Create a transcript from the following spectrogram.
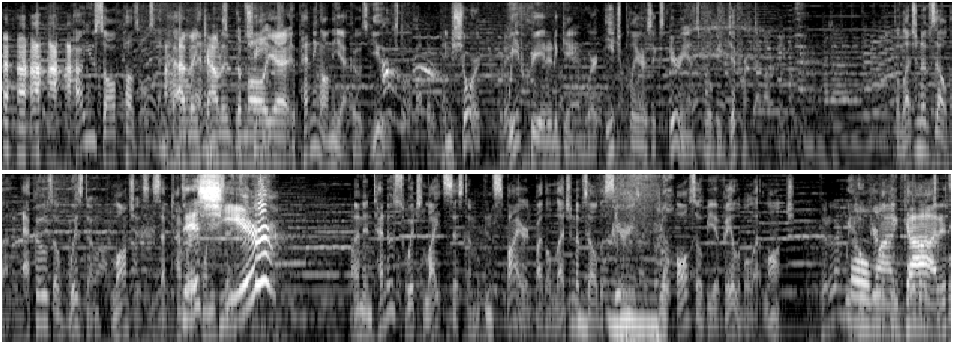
How you solve puzzles and I battle haven't enemies counted them all yet. depending on the echoes used. In short, we've created a game where each player's experience will be different. The Legend of Zelda: Echoes of Wisdom launches September this 26th. year? A Nintendo Switch Lite system inspired by the Legend of Zelda series will also be available at launch. We Oh hope you're my looking God, forward to it's a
